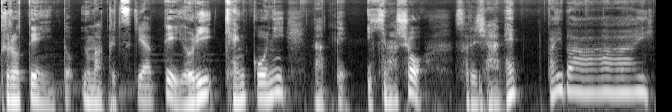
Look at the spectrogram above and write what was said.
プロテインとうまく付き合ってより健康になっていきましょう。それじゃあね。バイバーイ。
